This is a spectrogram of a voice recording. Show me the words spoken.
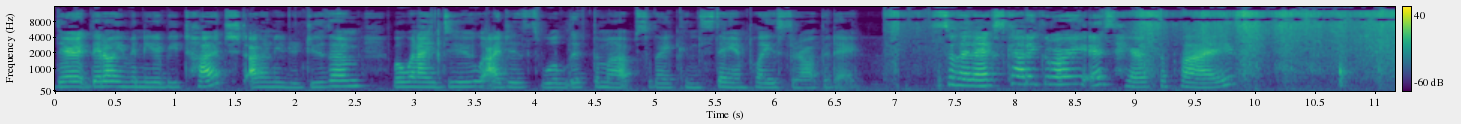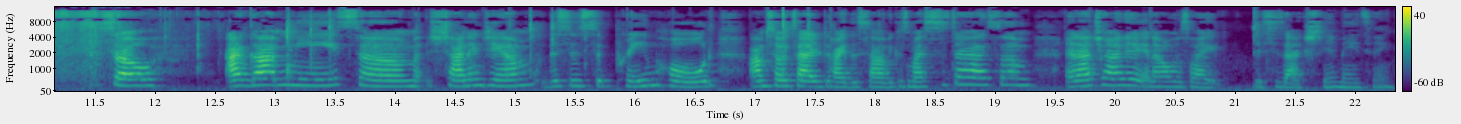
they're they don't even need to be touched. I don't need to do them. But when I do, I just will lift them up so they can stay in place throughout the day. So the next category is hair supplies. So I got me some Shine 'n Jam. This is Supreme Hold. I'm so excited to try this out because my sister has some and I tried it and I was like, this is actually amazing.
